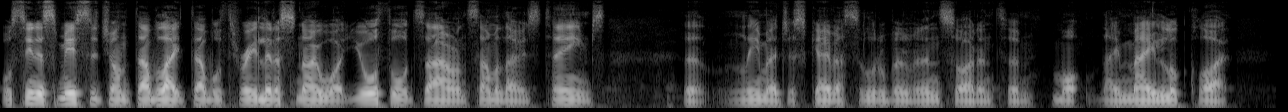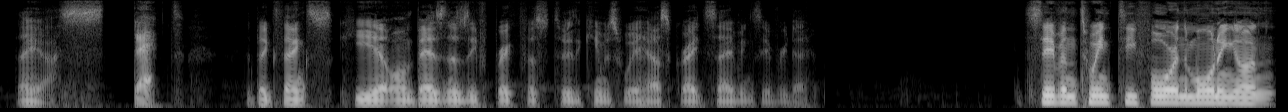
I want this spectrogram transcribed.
or send us a message on 8833. Let us know what your thoughts are on some of those teams that Lima just gave us a little bit of an insight into what they may look like. They are stacked. The big thanks here on Baz and Izzy for breakfast to the Chemist Warehouse. Great savings every day. 7.24 in the morning on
